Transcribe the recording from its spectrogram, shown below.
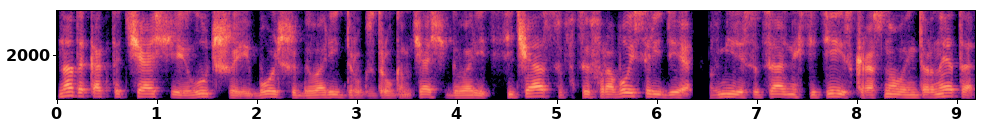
надо как-то чаще, лучше и больше говорить друг с другом, чаще говорить. Сейчас в цифровой среде, в мире социальных сетей и скоростного интернета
